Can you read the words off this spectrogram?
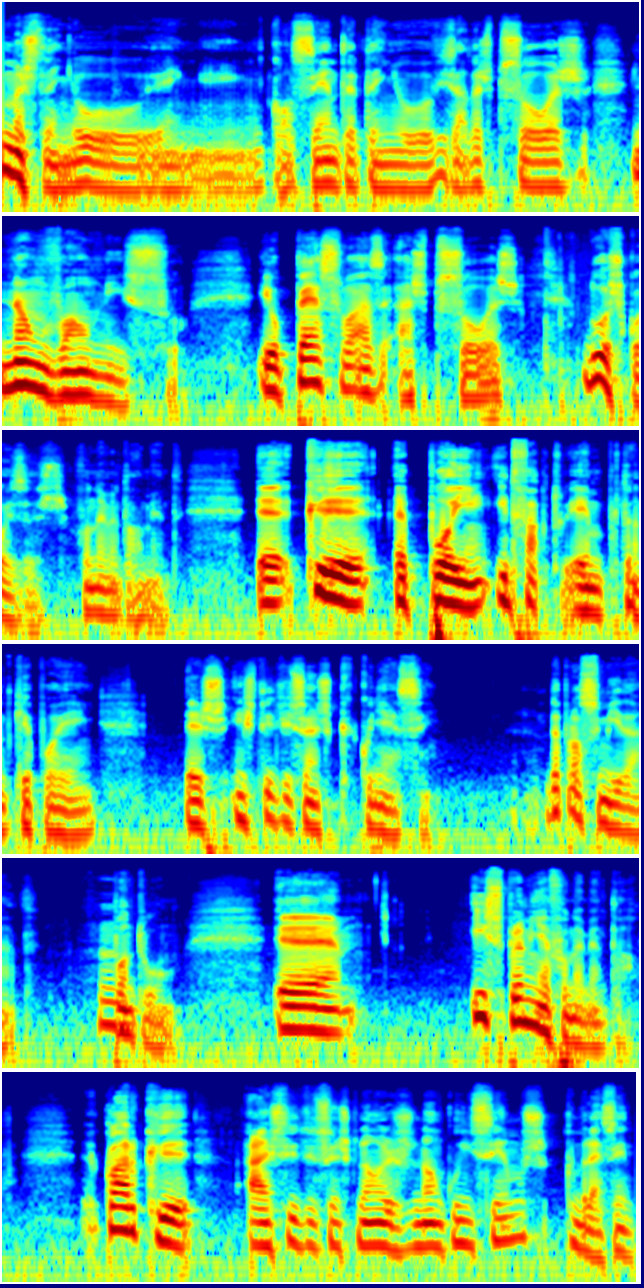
mas tenho em, em call center, tenho avisado as pessoas, não vão nisso eu peço às, às pessoas duas coisas, fundamentalmente. Eh, que apoiem, e de facto é importante que apoiem, as instituições que conhecem, da proximidade. Hum. Ponto um. Eh, isso para mim é fundamental. Claro que há instituições que nós não conhecemos que merecem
